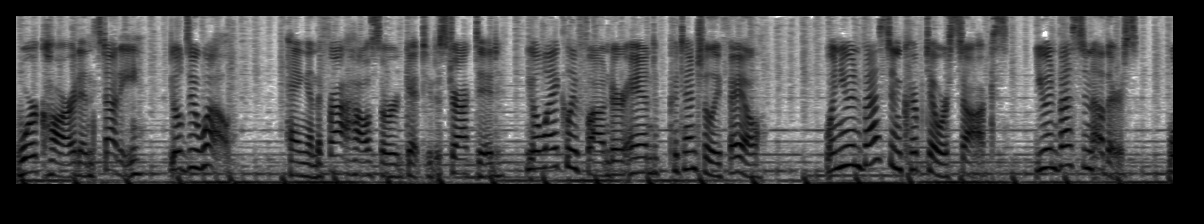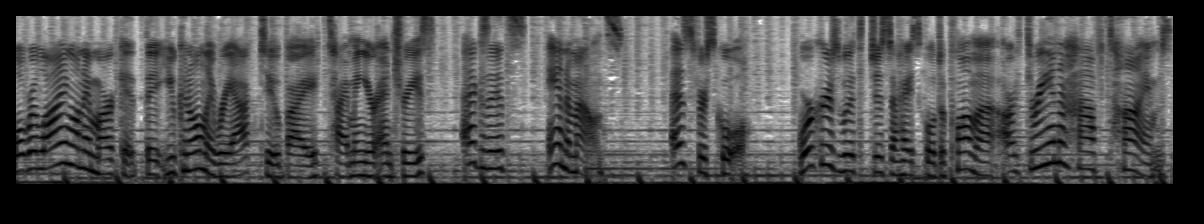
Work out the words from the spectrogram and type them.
Work hard and study, you'll do well. Hang in the frat house or get too distracted, you'll likely flounder and potentially fail. When you invest in crypto or stocks, you invest in others while relying on a market that you can only react to by timing your entries, exits, and amounts. As for school, workers with just a high school diploma are three and a half times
